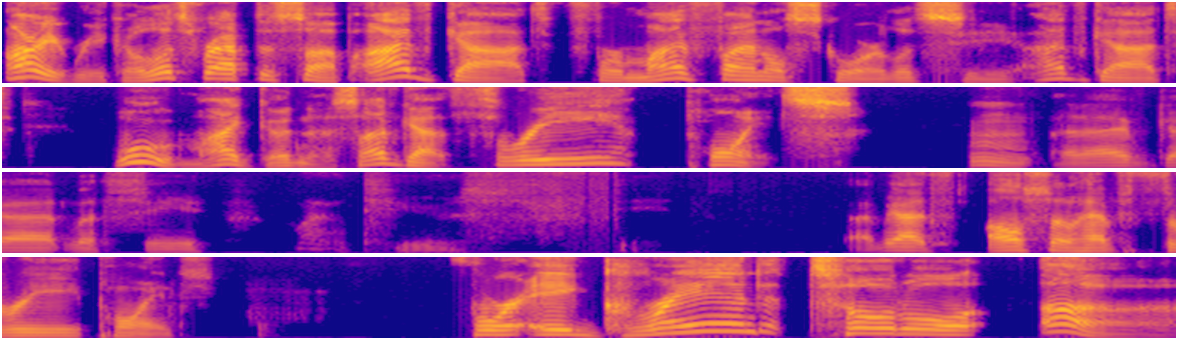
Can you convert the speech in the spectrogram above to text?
all right rico let's wrap this up i've got for my final score let's see i've got ooh my goodness i've got three points Mm, and I've got, let's see, one, two, three. I've got also have three points. for a grand total of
